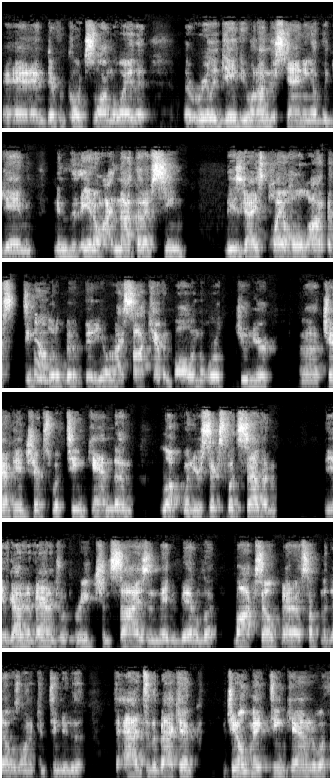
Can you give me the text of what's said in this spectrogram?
and, and, different coaches along the way that that really gave you an understanding of the game. And, and you know, not that I've seen these guys play a whole lot. I've seen no. a little bit of video, and I saw Kevin Bahl in the World Junior uh, Championships with Team Canada. And look, when you're six foot seven, you've got an advantage with reach and size, and maybe be able to box out better. Something the Devils want to continue to to add to the back end. But you don't make Team Canada with,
